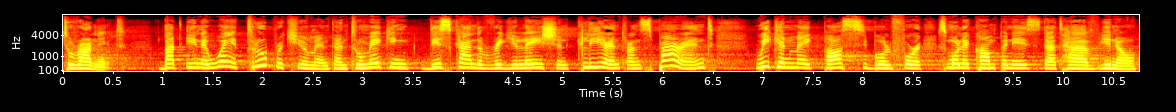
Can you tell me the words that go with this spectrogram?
to run it. But in a way, through procurement and through making this kind of regulation clear and transparent, we can make possible for smaller companies that have, you know,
